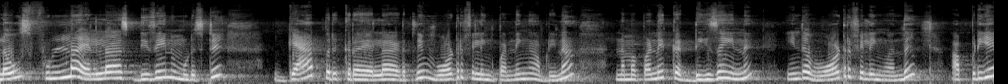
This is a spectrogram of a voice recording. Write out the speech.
ப்ளவுஸ் ஃபுல்லாக எல்லா டிசைனும் முடிச்சுட்டு கேப் இருக்கிற எல்லா இடத்துலையும் வாட்டர் ஃபில்லிங் பண்ணிங்க அப்படின்னா நம்ம பண்ணியிருக்க டிசைனு இந்த வாட்டர் ஃபில்லிங் வந்து அப்படியே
